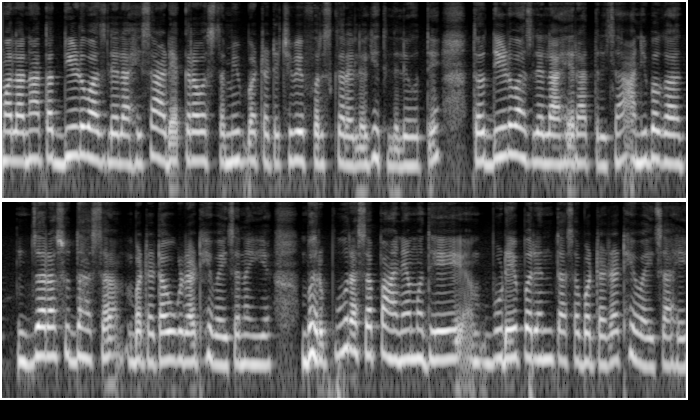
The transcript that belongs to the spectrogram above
मला ना आता दीड वाजलेला आहे. साडे अकरा वाजता मी बटाट्याचे वेफर्स करायला घेतलेले होते. तर दीड वाजलेला आहे रात्रीचा आणि बघा जरासुद्धा असा बटाटा उघडा ठेवायचा नाही आहे भरपूर असा पाण्यामध्ये बुडेपर्यंत असा बटाटा ठेवायचा आहे.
